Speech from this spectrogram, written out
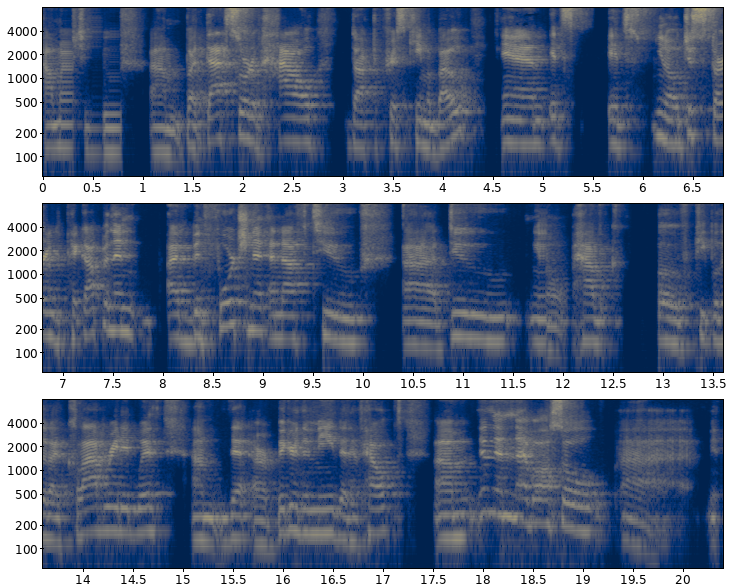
how much to do. Um, but that's sort of how dr chris came about. And it's it's you know just starting to pick up. And then i've been fortunate enough to uh, do you know have of people that I've collaborated with um, that are bigger than me that have helped, um, and then I've also uh, you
